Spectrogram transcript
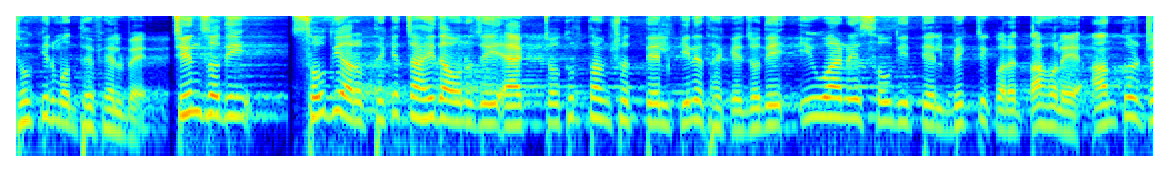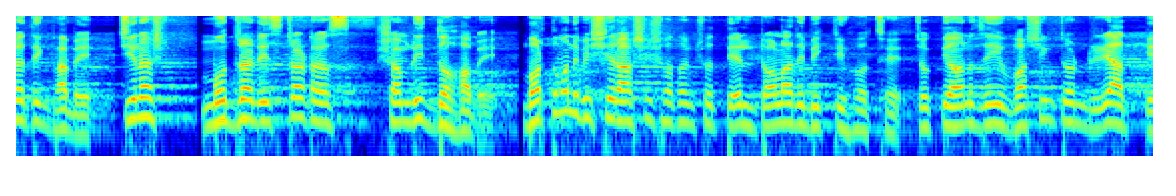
ঝুঁকির মধ্যে ফেলবে। চীন যদি সৌদি আরব থেকে চাহিদা অনুযায়ী এক চতুর্থাংশ তেল কিনে থাকে। যদি ইউয়ানে সৌদি তেল বিক্রি করে, তাহলে আন্তর্জাতিকভাবে চীনা মুদ্রার স্ট্যাটাস সমৃদ্ধ হবে। বর্তমানে বিশ্বের আশি শতাংশ তেল ডলারে বিক্রি হচ্ছে। চুক্তি অনুযায়ী ওয়াশিংটন, রিয়াদকে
